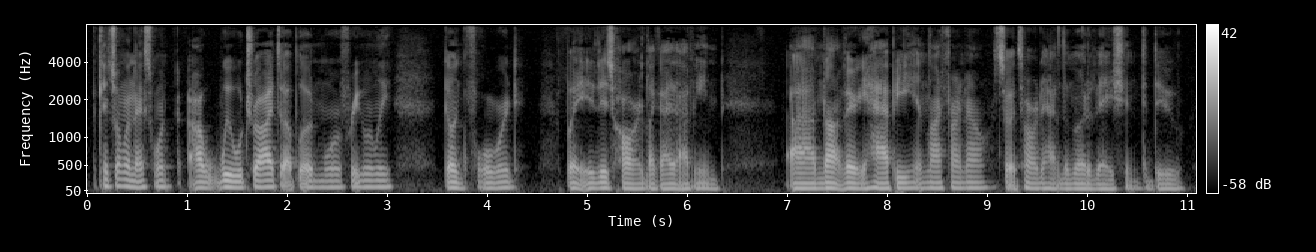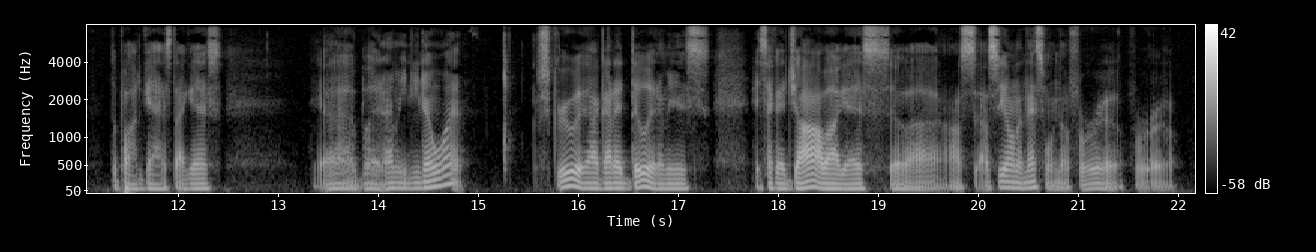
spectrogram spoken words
catch you on the next one. I, we will try to upload more frequently going forward, but it is hard. Like I, I mean, I'm not very happy in life right now, so it's hard to have the motivation to do the podcast. I guess. Uh, but I mean, you know what? Screw it. I gotta do it. I mean, it's it's like a job, I guess. So uh, I'll I'll see you on the next one though. For real, for real.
